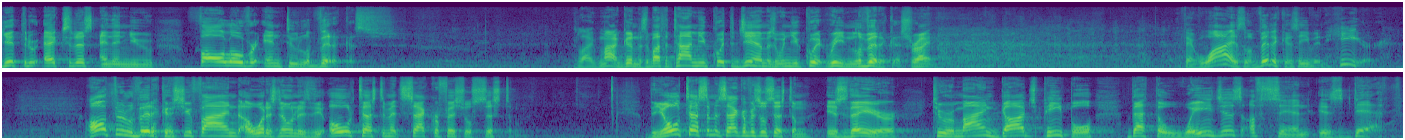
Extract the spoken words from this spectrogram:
get through Exodus, and then you fall over into Leviticus. It's like, my goodness, about the time you quit the gym is when you quit reading Leviticus, right? I think, why is Leviticus even here? All through Leviticus, you find uh, what is known as the Old Testament sacrificial system. The Old Testament sacrificial system is there to remind God's people that the wages of sin is death,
